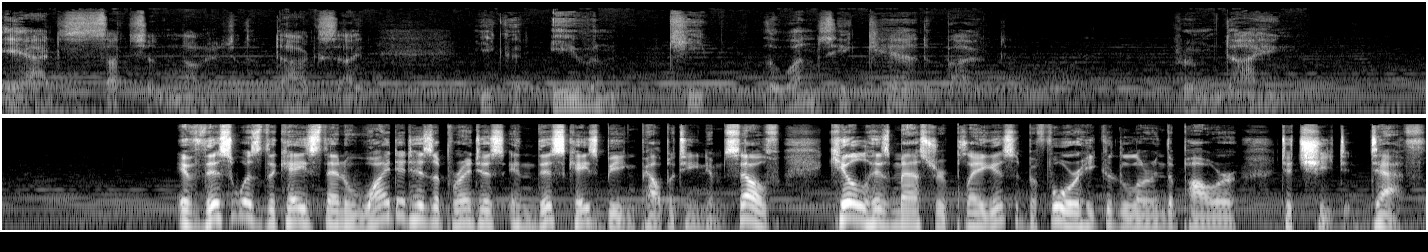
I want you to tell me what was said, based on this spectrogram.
He had such a knowledge of the dark side, he could even keep the ones he cared about from dying. If this was the case, then why did his apprentice, in this case being Palpatine himself, kill his master Plagueis before he could learn the power to cheat death?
